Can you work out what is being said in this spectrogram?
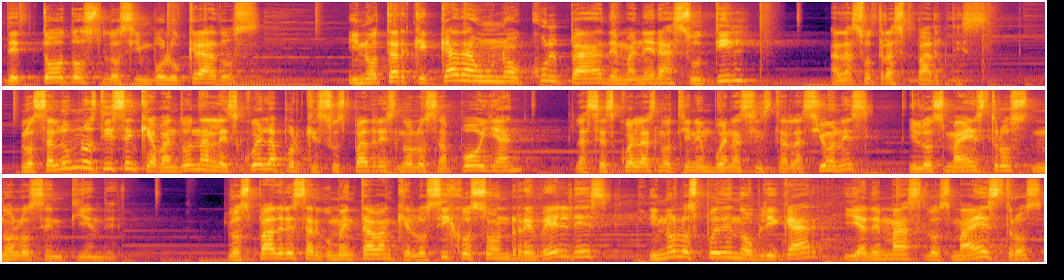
de todos los involucrados y notar que cada uno culpa de manera sutil a las otras partes. Los alumnos dicen que abandonan la escuela porque sus padres no los apoyan, las escuelas no tienen buenas instalaciones y los maestros no los entienden. Los padres argumentaban que los hijos son rebeldes y no los pueden obligar y además los maestros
